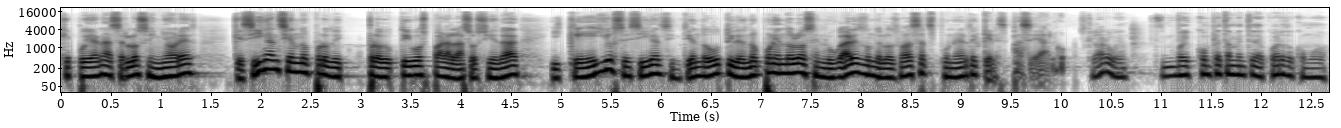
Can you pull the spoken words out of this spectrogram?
que pudieran hacer los señores que sigan siendo productivos para la sociedad y que ellos se sigan sintiendo útiles, no poniéndolos en lugares donde los vas a exponer de que les pase algo. Claro, güey. Voy completamente de acuerdo. Como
